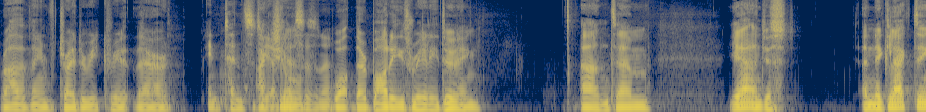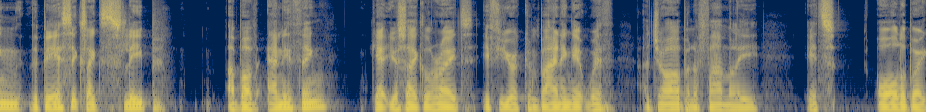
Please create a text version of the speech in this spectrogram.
rather than try to recreate their intensity actual i guess isn't it? what their body's really doing and um yeah and just and neglecting the basics like sleep above anything get your cycle right. If you're combining it with a job and a family it's all about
